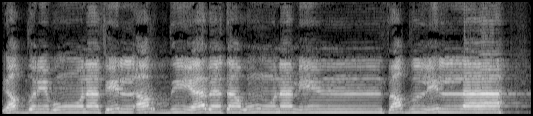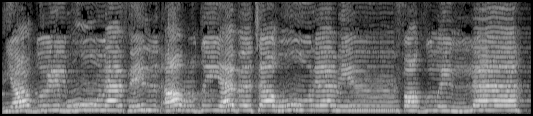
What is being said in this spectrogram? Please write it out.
يضربون في الأرض يبتغون من فضل الله. يضربون في الأرض يبتغون من فضل الله.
